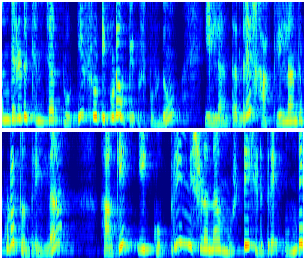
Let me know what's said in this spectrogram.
ಒಂದೆರಡು ಚಮಚ ಟೂಟಿ ಫ್ರೂಟಿ ಕೂಡ ಉಪಯೋಗಿಸಬಹುದು. ಇಲ್ಲ ಅಂತಂದರೆ ಹಾಕಲಿಲ್ಲ ಅಂದರೂ ಕೂಡ ತೊಂದರೆ ಇಲ್ಲ. ಹಾಗೆ ಈ ಕೊಬ್ಬರಿ ಮಿಶ್ರಣನ ಮುಷ್ಟಿ ಹಿಡಿದ್ರೆ ಉಂಡೆ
